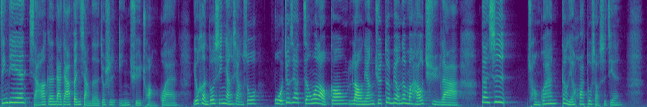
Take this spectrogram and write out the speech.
今天想要跟大家分享的就是迎娶闯关。有很多新娘想说，我就是要整我老公，老娘绝对没有那么好娶啦。但是闯关到底要花多少时间？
